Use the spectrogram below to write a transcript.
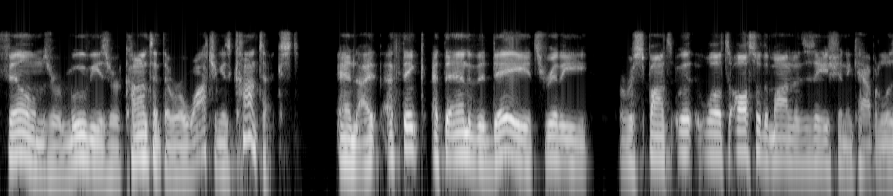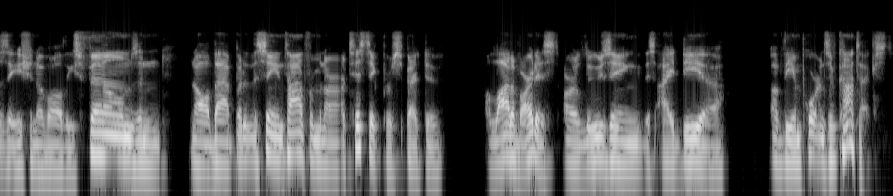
films or movies or content that we're watching is context. And I, I think at the end of the day, it's really a response. Well, it's also the monetization and capitalization of all these films and, and all that. But at the same time, from an artistic perspective, a lot of artists are losing this idea of the importance of context.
